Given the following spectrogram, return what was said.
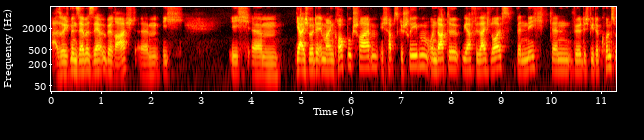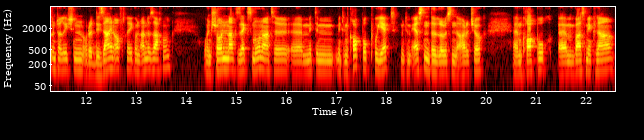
also ich bin selber sehr überrascht. Ähm, ich, ich, ähm, ja, ich würde immer ein Kochbuch schreiben. Ich habe es geschrieben und dachte, ja, vielleicht läuft es. Wenn nicht, dann würde ich wieder Kunst unterrichten oder Designaufträge und andere Sachen. Und schon nach sechs Monaten äh, mit dem, mit dem Kochbuch-Projekt, mit dem ersten The Lotus in the Artichoke ähm, Kochbuch, ähm, war es mir klar,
